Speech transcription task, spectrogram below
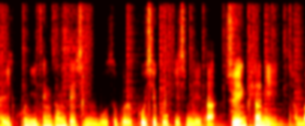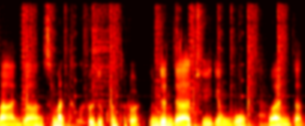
아이콘이 생성되시는 모습을 보시고 계십니다. 주행 편의, 전방 안전, 스마트 크루즈 컨트롤, 운전자 주의 경고, 차로 안전,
